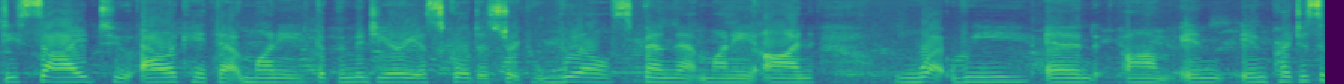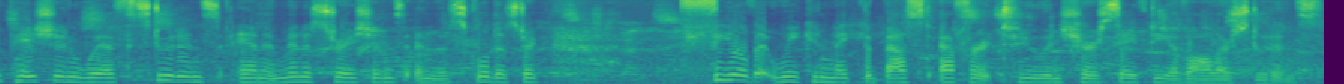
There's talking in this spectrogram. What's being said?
decide to allocate that money, the Bemidji Area School District will spend that money on what we and um, in, in participation with students and administrations in the school district feel that we can make the best effort to ensure safety of all our students.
